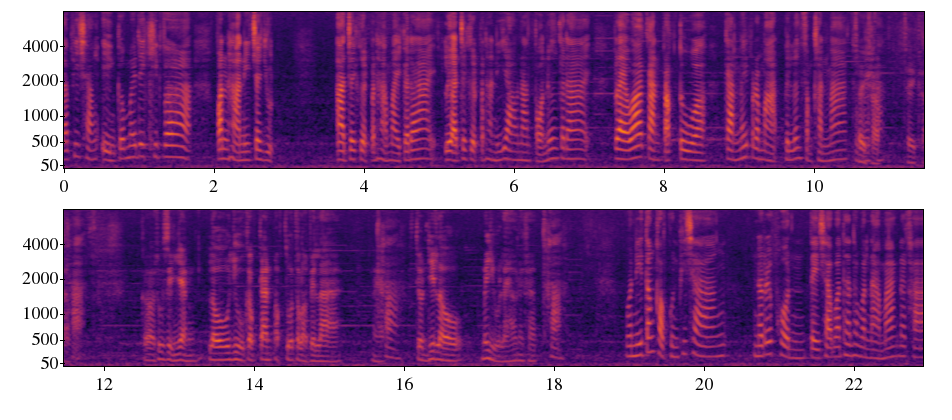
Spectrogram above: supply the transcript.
และพี่ช้างเองก็ไม่ได้คิดว่าปัญหานี้จะหยุด อาจจะเกิดปัญหาใหม่ก็ได้ หรืออาจจะเกิดปัญหานี้ยาวนานต่อเนื่องก็ได้ แปลว่าการปรับตัวการไม่ประมาทเป็นเรื่องสำคัญมากถูกใช่ไหมครับ คะใช่ครับ ค่ะ ก็ทุกสิ่งอย่างเราอยู่กับการปรับตัวตลอดเวลานะฮะค่ะ จนที่เราไม่อยู่แล้วนะครับ ค่ะ วันนี้ต้องขอบคุณพี่ช้างนฤพล เตชะวัฒนธรรมนามากนะคะ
